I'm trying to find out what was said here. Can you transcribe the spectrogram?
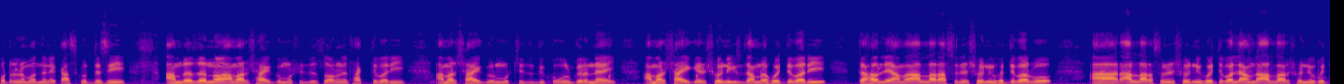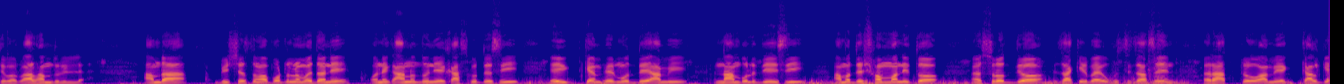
পটলের মধ্যে কাজ করতেছি, আমরা যেন আমার সাহিকুর মুর্শিদের চরণে থাকতে পারি, আমার সাহিকুর মুর্শিদ যদি কবুল করে নেয়, আমার সাহিকের সৈনিক যদি আমরা হইতে পারি, তাহলে আমরা আল্লাহ রাসুলের সৈনিক হতে পারব। আর আল্লাহ রাসুলের সৈনিক হইতে পারলে আমরা আল্লাহর সৈনিক হইতে পারব, আলহামদুলিল্লাহ। আমরা বিশ্বস্তমা পটলের ময়দানে অনেক আনন্দ নিয়ে কাজ করতেছি। এই ক্যাম্পের মধ্যে আমি নাম বলে দিয়েছি। আমাদের সম্মানিত শ্রদ্ধেয় জাকির ভাই উপস্থিত আছেন। রাত্র আমি কালকে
